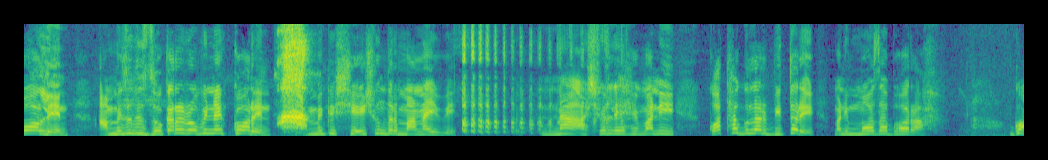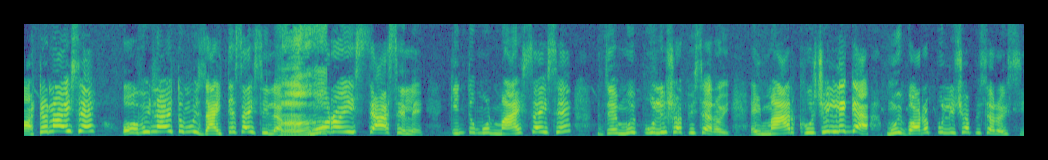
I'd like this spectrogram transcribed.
বলেন আমি যদি জোকারের অভিনয় করেন আমাকে সেই সুন্দর মানাইবে? না আসলে মানে কথাগুলোর ভিতরে মানে মজা ভরা। ঘটনা হইছে অভিনয় তুমি যাইতে চাইছিলাম। মোরও ইচ্ছা আছিল কিন্তু মোর মায়ের চাইছে যে মুই পুলিশ অফিসার হই। এই মার খুশির লেগা মুই বড় পুলিশ অফিসার হইছি।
